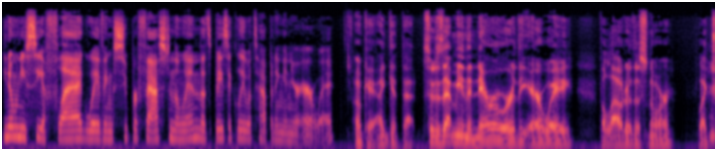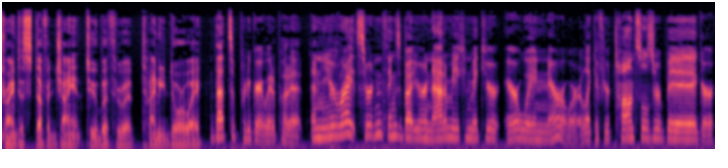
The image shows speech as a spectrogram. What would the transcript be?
you know, when you see a flag waving super fast in the wind, that's basically what's happening in your airway. Okay, I get that. So does that mean the narrower the airway, the louder the snore? Like trying to stuff a giant tuba through a tiny doorway? That's a pretty great way to put it. And you're right, certain things about your anatomy can make your airway narrower. Like if your tonsils are big or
